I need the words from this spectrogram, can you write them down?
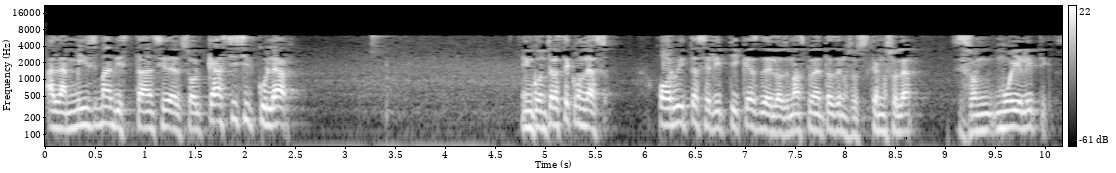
a la misma distancia del Sol, casi circular. En contraste con las órbitas elípticas de los demás planetas de nuestro sistema solar, que son muy elípticas.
